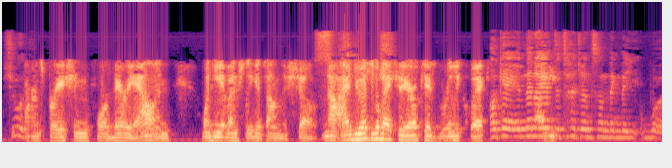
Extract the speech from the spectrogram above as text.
sure. more inspiration for Barry Allen when he eventually gets on the show. Now, I do have to go back to the Arrow Kids really quick. Okay, and then I have to touch on something that you,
